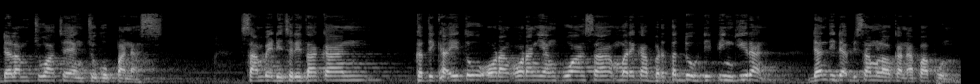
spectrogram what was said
dalam cuaca yang cukup panas. Sampai diceritakan Ketika itu orang-orang yang puasa mereka berteduh di pinggiran dan tidak bisa melakukan apa pun.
